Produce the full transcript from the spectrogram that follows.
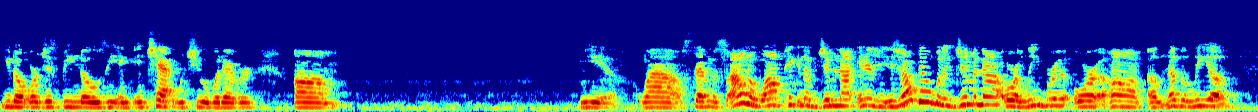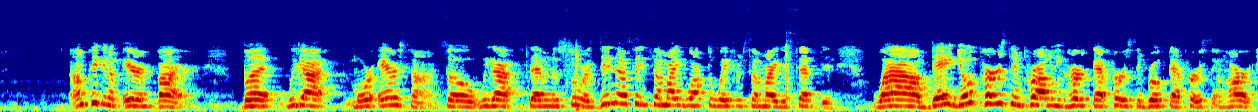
You know, or just be nosy and, and chat with you or whatever. Um. Yeah. Wow. Seven. So I don't know why I'm picking up Gemini energy. Is y'all dealing with a Gemini or a Libra or um another Leo? I'm picking up air and fire. But we got more air signs. So we got seven of swords. Didn't I say somebody walked away from somebody deceptive? Wow, they your person probably hurt that person, broke that person's heart,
